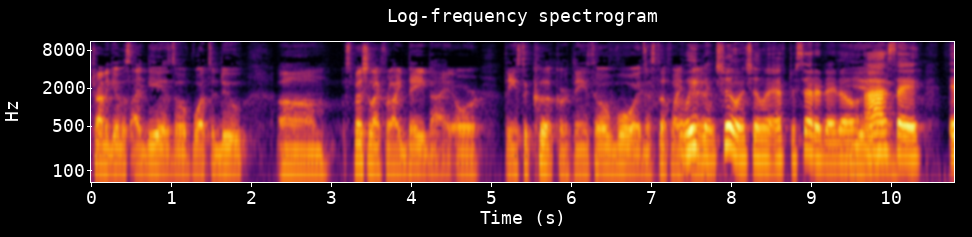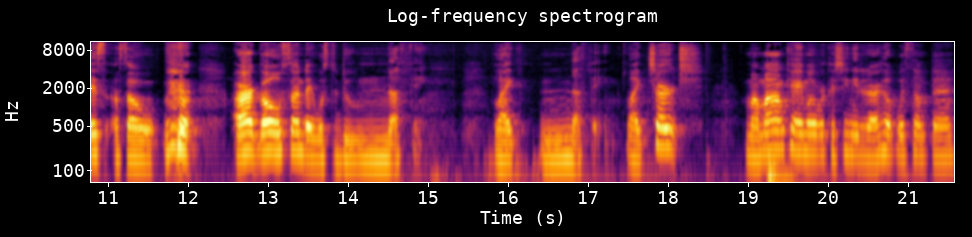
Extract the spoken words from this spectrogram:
trying to give us ideas of what to do, um, especially like for like date night or things to cook or things to avoid and stuff like that. We've been chilling, chilling after Saturday though. Yeah. I say it's so. our goal Sunday was to do nothing, like nothing, like church. My mom came over because she needed our help with something,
